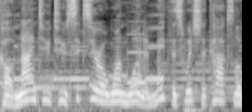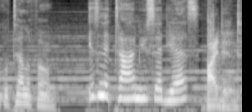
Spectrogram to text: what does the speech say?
Call 922-6011 and make the switch to Cox Local Telephone. Isn't it time you said yes? I did.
